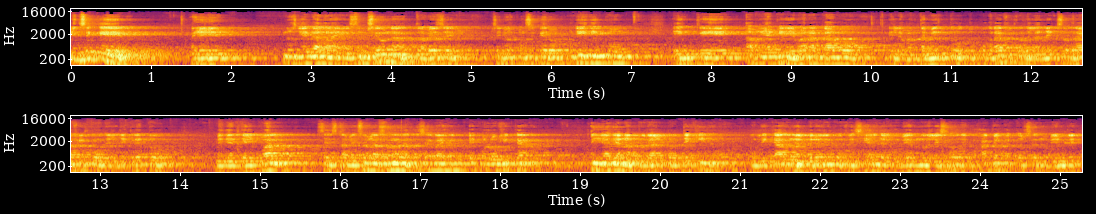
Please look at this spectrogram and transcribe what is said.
Piense que eh, nos llega la instrucción a través del señor consejero jurídico en que habría que llevar a cabo el levantamiento topográfico del anexo gráfico del decreto mediante el cual se estableció la zona de reserva ecológica y área natural protegida, publicado en el periódico oficial del gobierno del estado de Oaxaca el 14 de noviembre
